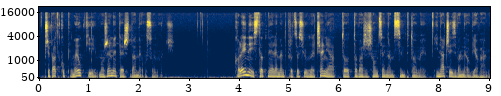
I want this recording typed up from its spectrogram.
W przypadku pomyłki możemy też dane usunąć. Kolejny istotny element procesu leczenia to towarzyszące nam symptomy, inaczej zwane objawami.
